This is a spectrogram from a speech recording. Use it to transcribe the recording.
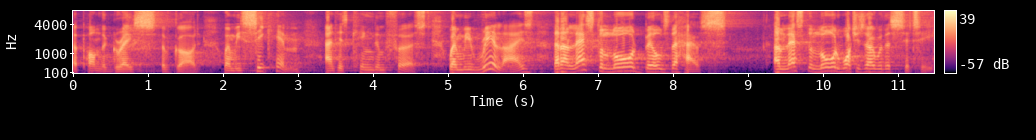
upon the grace of God, when we seek Him and His kingdom first, when we realize that unless the Lord builds the house, unless the Lord watches over the city,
